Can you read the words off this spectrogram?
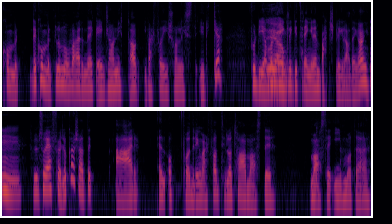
kommer, det kommer til å være noe jeg egentlig har nytte av, i hvert fall i journalistyrket. Fordi man Ja. egentlig ikke trenger en bachelorgrad engang. Mm. Så, jeg føler jo kanskje at det er en oppfordring i hvert fall til å ta master, master i på en måte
